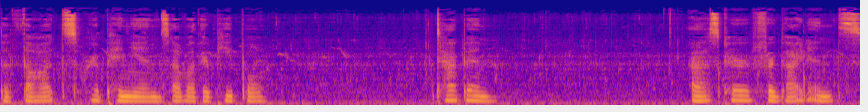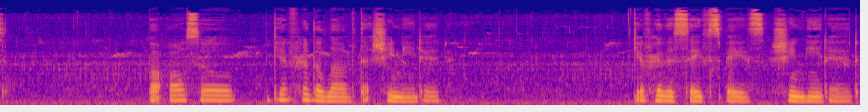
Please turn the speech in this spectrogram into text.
the thoughts or opinions of other people. Tap in. Ask her for guidance, but also give her the love that she needed. Give her the safe space she needed.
